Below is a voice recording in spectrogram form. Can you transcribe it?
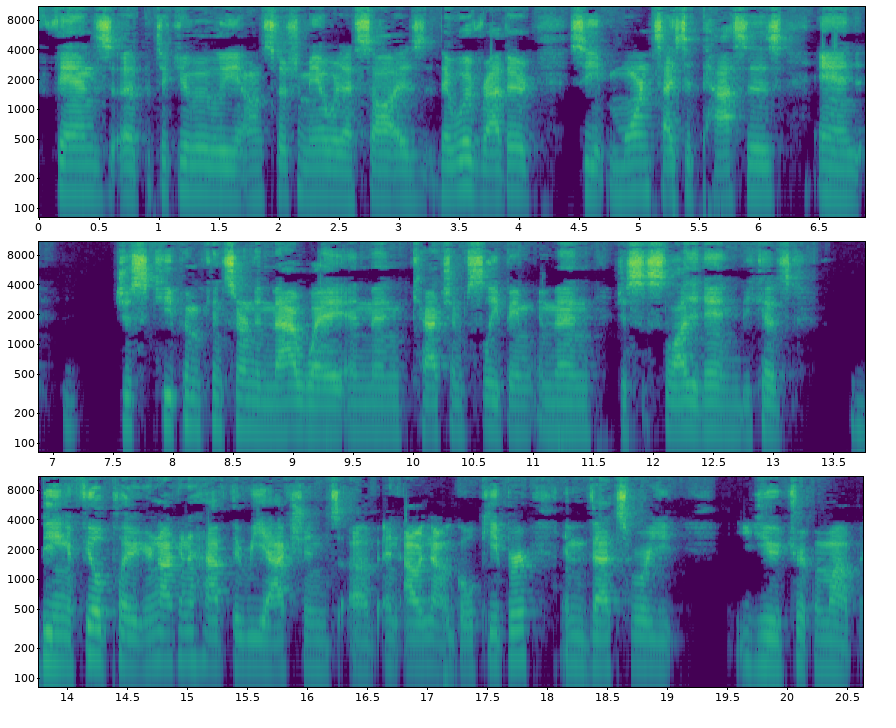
fans, uh, particularly on social media, what I saw is they would rather see more incisive passes and just keep him concerned in that way and then catch him sleeping and then just slide it in because being a field player, you're not going to have the reactions of an out and out goalkeeper, and that's where you you trip them up.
